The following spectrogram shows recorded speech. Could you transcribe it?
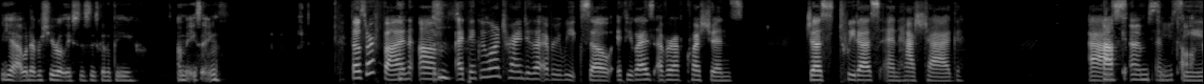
yeah, whatever she releases is going to be amazing. Those were fun. Um, I think we want to try and do that every week. So if you guys ever have questions, just tweet us and hashtag ask, Ask MC, MC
